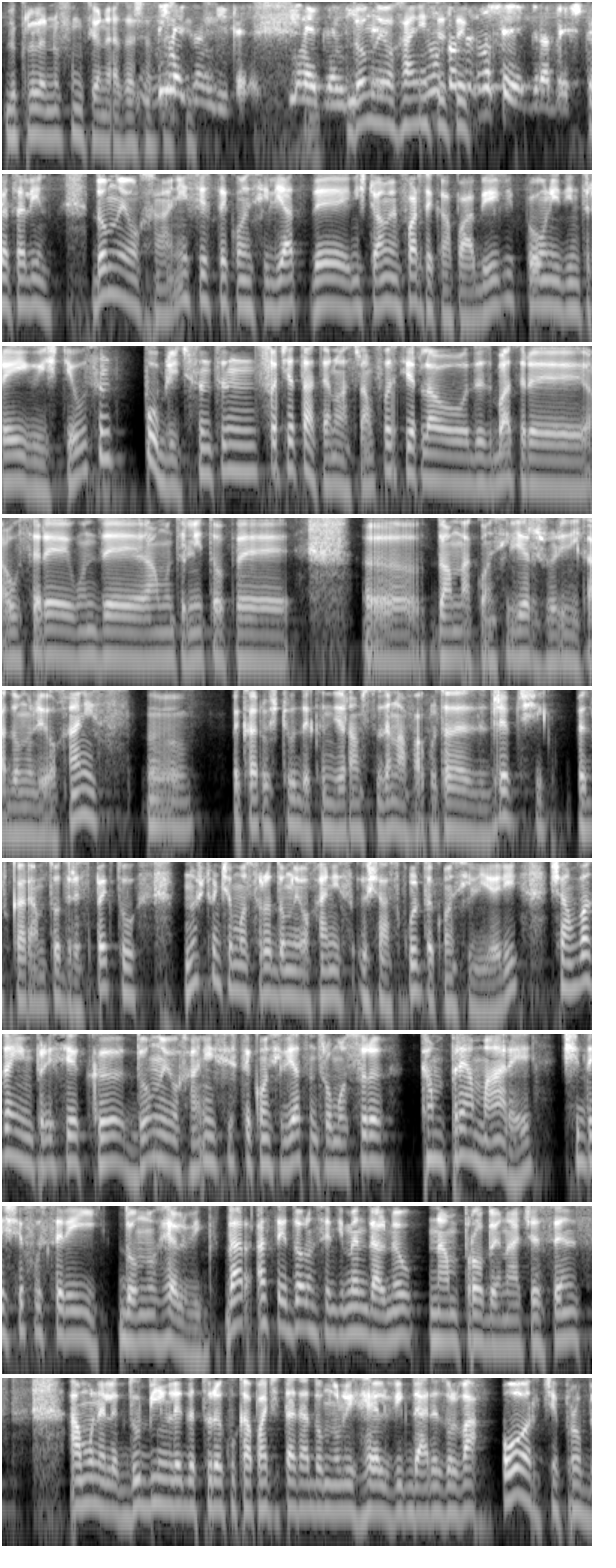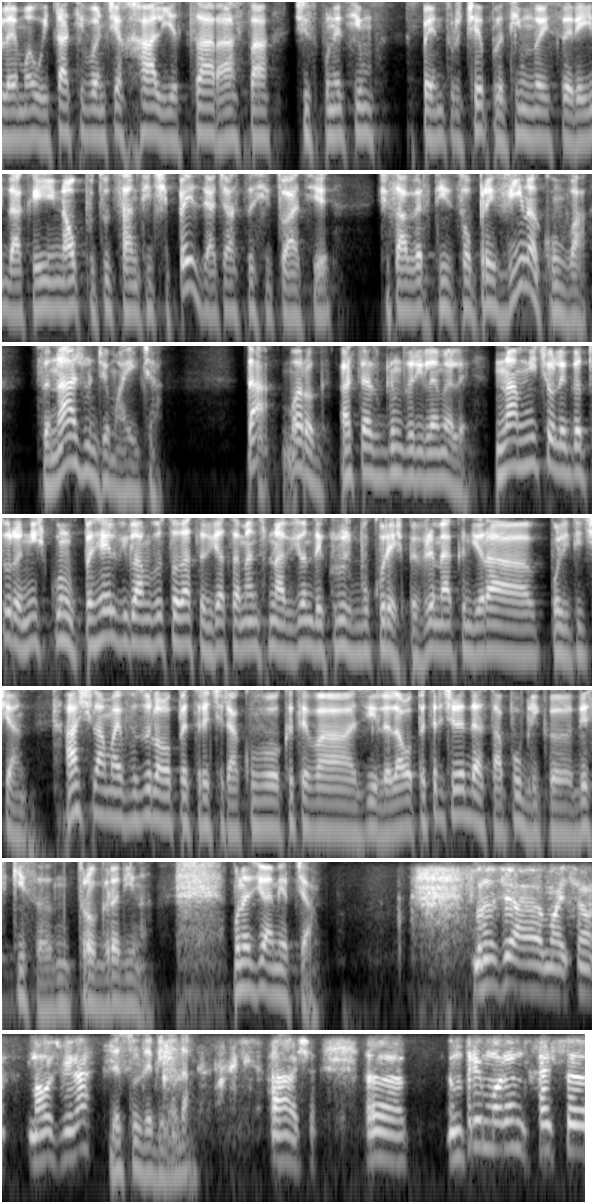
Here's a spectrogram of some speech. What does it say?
Lucrurile nu funcționează așa, să bine știți. gândite. Bine gândite. Domnul Iohannis nu, este- Totuși nu se grăbește. Cătălin, domnul Iohannis este consiliat de niște oameni foarte capabili, pe unii dintre ei îi știu, sunt publici, sunt în societatea noastră. Am fost ieri la o dezbatere a USR unde am întâlnit-o pe uh, doamna consilier juridic a domnului Iohannis, uh, pe care o știu de când eram student la facultatea de drept și pentru care am tot respectul. Nu știu în ce măsură domnul Iohannis își ascultă consilierii și am vaga impresie că domnul Iohannis este consiliat într-o măsură cam prea mare și de șeful SRI, domnul Helvig. Dar asta e doar un sentiment de-al meu, n-am probe în acest sens. Am unele dubii în legătură cu capacitatea domnului Helvig de a rezolva orice problemă. Uitați-vă în ce hal e țara asta și spuneți-mi pentru ce plătim noi SRI dacă ei n-au putut să anticipeze această situație și să avertiți, să o prevină cumva, să nu ajungem aici. Da, mă rog, astea sunt gândurile mele. N-am nicio legătură nici cu unul. Pe Helvig l-am văzut odată în viața mea într-un avion de Cluj-București, pe vremea când era politician. A, și l-am mai văzut la o petrecere acum vreo câteva zile, la o petrecere de asta publică, deschisă, într-o grădină. Bună ziua, Mircea! Bună ziua, Moise. Mă auzi bine? Destul de bine, da. A, așa. Uh, în primul rând, hai să,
